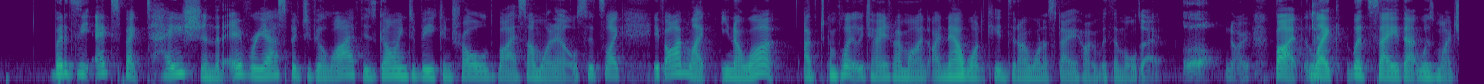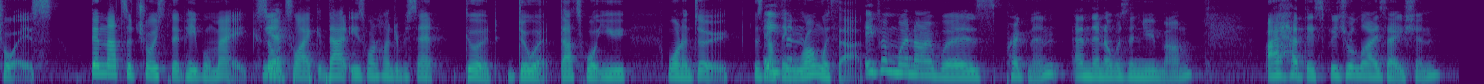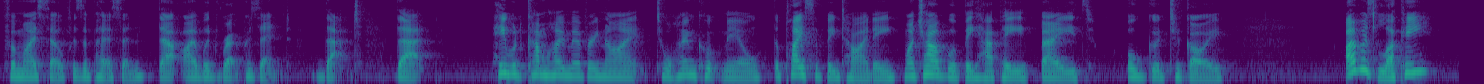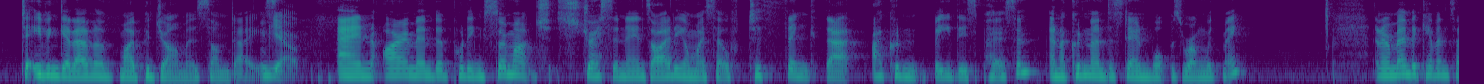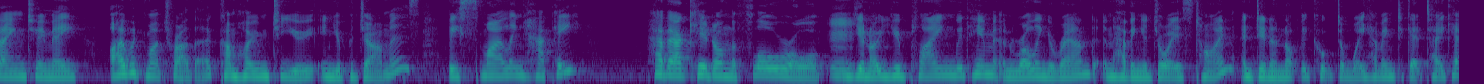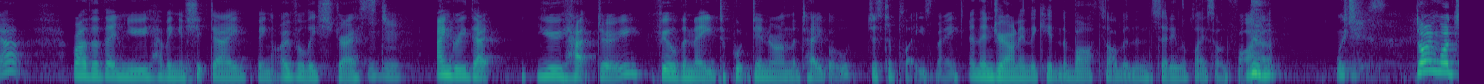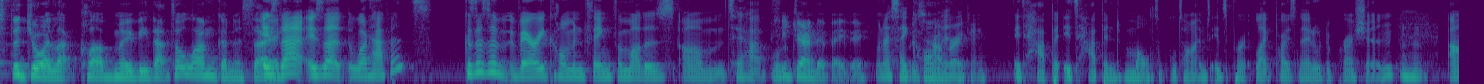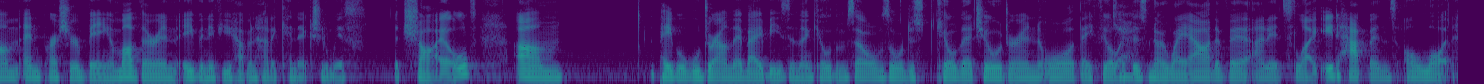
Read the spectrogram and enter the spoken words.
But it's the expectation that every aspect of your life is going to be controlled by someone else. It's like if I'm like, you know what? I've completely changed my mind. I now want kids and I want to stay home with them all day. Ugh, no. But like, let's say that was my choice. Then that's a choice that people make. So Yeah. it's like, that is 100% good. Do it. That's what you want to do. There's nothing Even- wrong with that. Even when I was pregnant and then I was a new mum, I had this visualization for myself as a person that I would represent that that he would come home every night to a home cooked meal, the place would be tidy, my child would be happy, bathed, all good to go. I was lucky to even get out of my pajamas some days. Yeah. And I remember putting so much stress and anxiety on myself to think that I couldn't be this person and I couldn't understand what was wrong with me. And I remember Kevin saying to me, I would much rather come home to you in your pajamas, be smiling, happy, have our kid on the floor or, mm. you know, you playing with him and rolling around and having a joyous time and dinner not be cooked and we having to get takeout rather than you having a shit day, being overly stressed, angry that you had to feel the need to put dinner on the table just to please me. and then drowning the kid in the bathtub and then setting the place on fire. Which is Don't watch the Joy Luck Club movie. That's all I'm gonna say. is that is that what happens? Because that's a very common thing for mothers um to have. she drowned her baby? When I say common, heartbreaking. it happened. It's happened multiple times. It's pr- like postnatal depression, Mm-hmm. um, and pressure of being a mother, and even if you haven't had a connection with the child, um, people will drown their babies and then kill themselves, or just kill their children, or they feel like there's no way out of it, and it's like it happens a lot.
